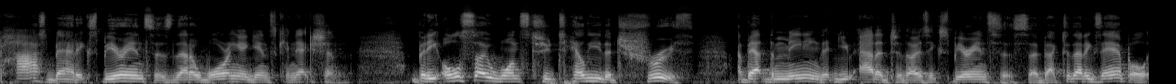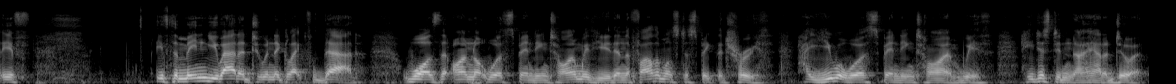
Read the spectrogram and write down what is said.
past bad experiences that are warring against connection. But he also wants to tell you the truth about the meaning that you added to those experiences. So, back to that example, if, if the meaning you added to a neglectful dad was that I'm not worth spending time with you, then the father wants to speak the truth. Hey, you were worth spending time with. He just didn't know how to do it.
